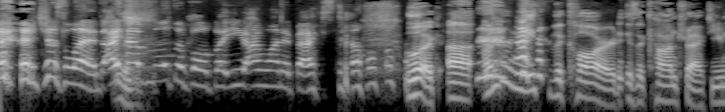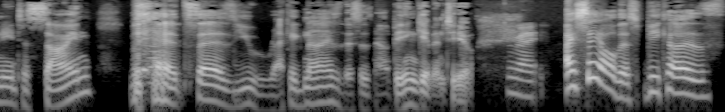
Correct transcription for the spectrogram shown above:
just lend. I have multiple, but you, I want it back still. look, uh, underneath the card is a contract you need to sign that says you recognize this is now being given to you. right. I say all this because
